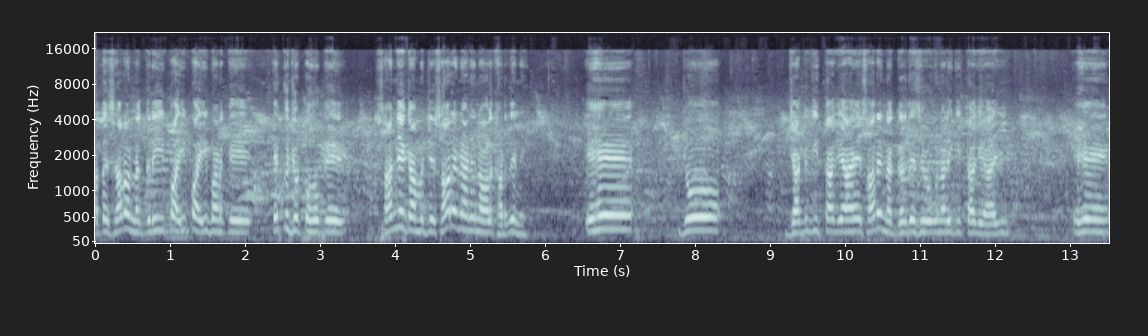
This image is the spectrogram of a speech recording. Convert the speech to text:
ਅਤੇ ਸਾਰਾ ਨਗਰੀ ਭਾਈ ਭਾਈ ਬਣ ਕੇ ਇਕਜੁੱਟ ਹੋ ਕੇ ਸਾਂਝੇ ਕੰਮ 'ਚ ਸਾਰੇ ਜਾਣੇ ਨਾਲ ਖੜਦੇ ਨੇ। ਇਹ ਜੋ ਜੱਗ ਕੀਤਾ ਗਿਆ ਹੈ, ਸਾਰੇ ਨਗਰ ਦੇ ਸਹਿਯੋਗ ਨਾਲ ਹੀ ਕੀਤਾ ਗਿਆ ਹੈ ਜੀ। ਇਹ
